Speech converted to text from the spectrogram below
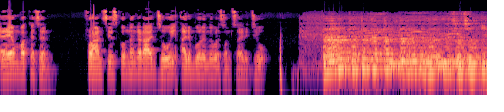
A M Vakkachan Francis Kunnankada Joy Arumboor എന്നിവർ സംസാരിച്ചു. ഓരോ ഘട്ടം ഘട്ടം നടത്തുന്നത് ഈ സൊസൈറ്റി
